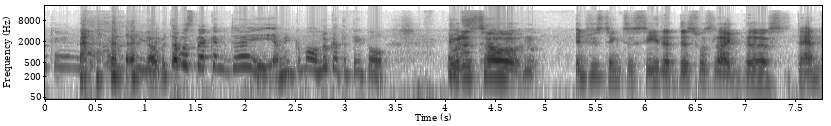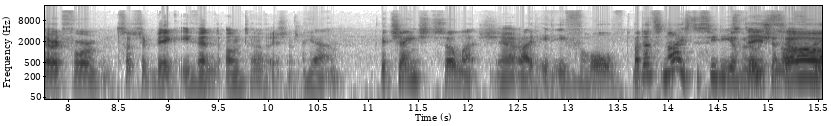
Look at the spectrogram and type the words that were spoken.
okay. thank no, but that was back in the day. I mean, come on, look at the people. But It's- it's so interesting to see that this was like the standard for such a big event on television. yeah, it changed so much. Yeah. right. It evolved, but that's nice to see the evolution so of the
